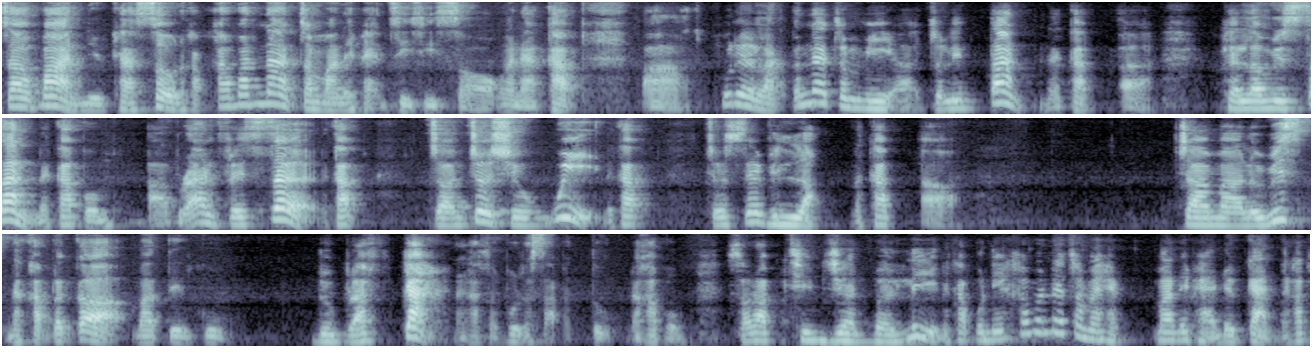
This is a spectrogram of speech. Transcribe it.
เจ้าบ้านนิวคาสเซิลนะครับคาดว่าน่าจะมาในแผน 4-4-2 นะครับผู้เล่นหลักก็น่าจะมีจอลินตันนะครับแคลมิสันนะครับผมบรอันเฟรเซอร์นะครับจอห์นโจชิวีนะครับโจเซฟวิลล็อกนะครับจามาลูวิสนะครับแล้วก็มาตินกู ดูบราฟกานะครับสำหรับผู้รักษาประตูนะครับผมสำหรับทีมเยือนเบอร์ลี่นะครับวันนี้คาว่าน่าจะมามาในแผนเดียวกันนะครับ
